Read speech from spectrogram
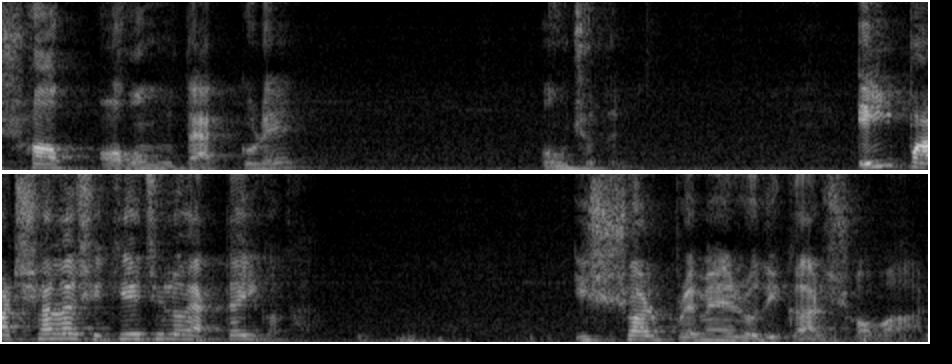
সব অহং ত্যাগ করে পৌঁছতেন। এই পাঠশালা শিখিয়েছিল একটাই কথা, ঈশ্বর প্রেমের অধিকার সবার।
